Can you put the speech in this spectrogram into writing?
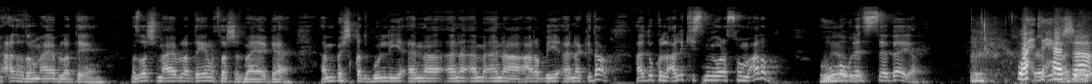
عاد هضر معايا بلا ADN. ما تهضرش معايا بلا ADN ما تهضرش معايا كاع. أما باش تقول لي أنا أنا أنا, عربي أنا كذا هذوك اللي كيسميو راسهم عرب هما لا، ولاد لا. السبايا. واحد الحاجة.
